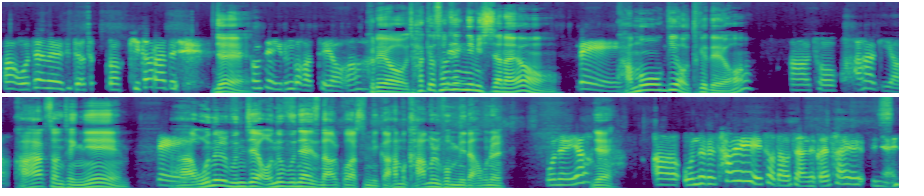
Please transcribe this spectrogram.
아, 어제는 진짜 저- 어, 기절하듯이 예. 평생 잃은 것 같아요. 아, 그래요. 학교 선생님이시잖아요. 네. 과목이 어떻게 돼요? 아, 저 과학이요. 과학 선생님. 네. 아, 오늘 문제 어느 분야에서 나올 것 같습니까? 한번 감을 봅니다, 오늘. 오늘요? 예. 아, 오늘은 사회에서 나오지 않을까요? 사회 분야에서.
